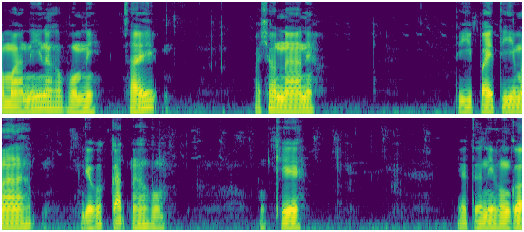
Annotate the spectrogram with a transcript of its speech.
ประมาณนี้นะครับผมนี่ใช้ปลาช่อนนาเนี่ย ตีไปตีมานะครับ เดี๋ยวก็กัดนะครับผม โอเค เดี๋ยวตัวนี้ผมก็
